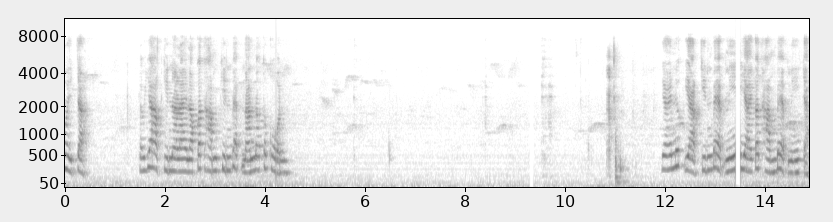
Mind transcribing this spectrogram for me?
ร่อยจ้ะเราอยากกินอะไรเราก็ทำกินแบบนั้นนะทุกคนยายนึกอยากกินแบบนี้ยายก็ทำแบบนี้จ้ะ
